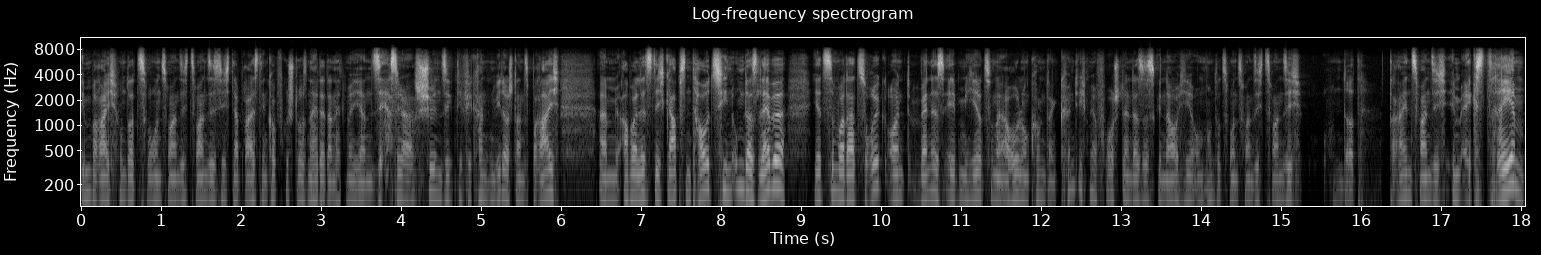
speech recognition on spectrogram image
im Bereich 122,20 sich der Preis den Kopf gestoßen hätte, dann hätten wir hier einen sehr, sehr schön signifikanten Widerstandsbereich. Ähm, aber letztlich gab es ein Tauziehen um das Level. Jetzt sind wir da zurück und wenn es eben hier zu einer Erholung kommt, dann könnte ich mir vorstellen, dass es genau hier um 122,20, 123 im Extrem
